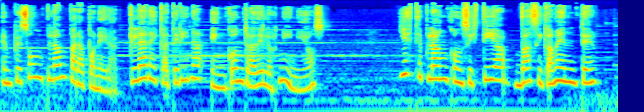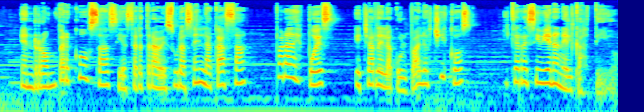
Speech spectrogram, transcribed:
empezó un plan para poner a Clara y Caterina en contra de los niños, y este plan consistía básicamente en romper cosas y hacer travesuras en la casa para después echarle la culpa a los chicos y que recibieran el castigo.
